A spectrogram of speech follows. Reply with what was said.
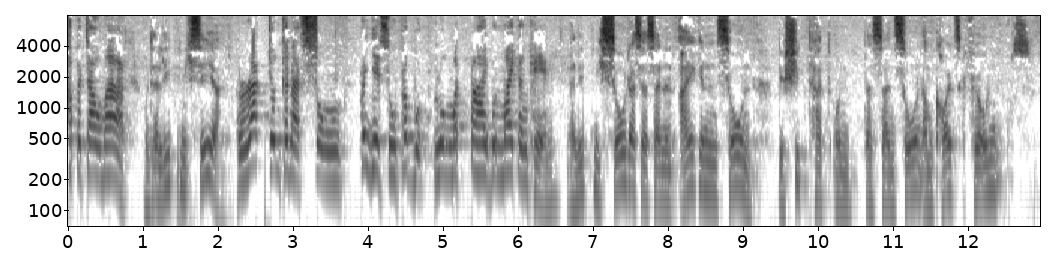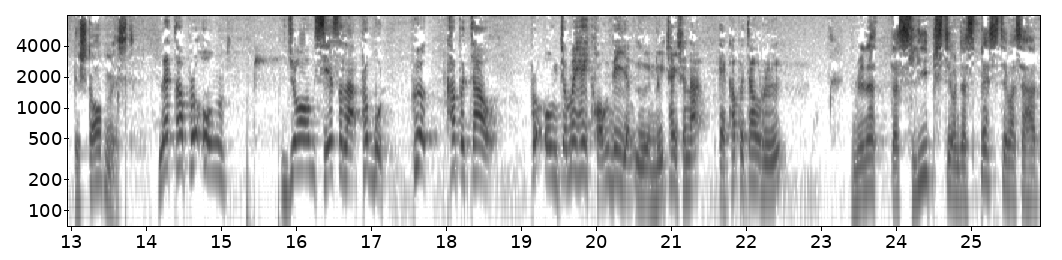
ข้าพเจ้ามาก Und er liebt mich sehr. รักจนขนาดส่งพระเยซูพระบุตรลงมาตายบนไม้กางเขน Er liebt mich so, dass er seinen eigenen Sohn geschickt hat und dass sein Sohn am Kreuz für uns gestorben ist. และถ้าพระองค์ยอมเสียสละพระบุตรเพื่อข้าพเจ้า พระองค์จะไม่ให้ของดีอย่างอื่น หรือชัยชนะแก่ข้าพเจ้าหรือ Und wenn er das Liebste und das Beste, was er hat,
